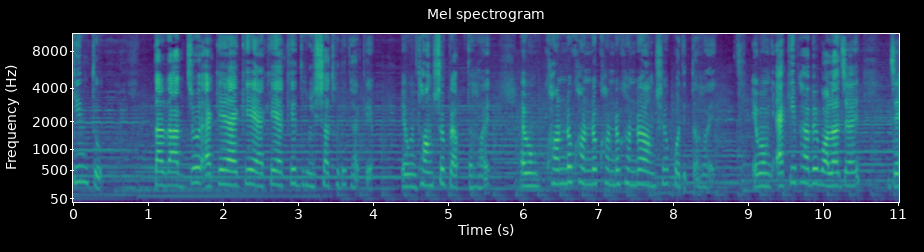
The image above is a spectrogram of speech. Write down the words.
কিন্তু তার রাজ্য একে একে একে একে ধূলিসাৎ হতে থাকে এবং ধ্বংসপ্রাপ্ত হয় এবং খণ্ড খণ্ড খণ্ড খণ্ড অংশ পতিত হয়। এবং একইভাবে বলা যায় যে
